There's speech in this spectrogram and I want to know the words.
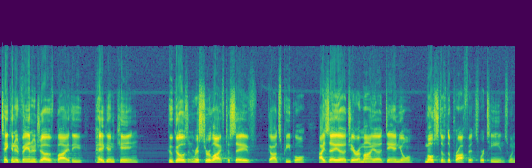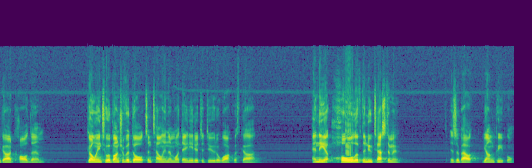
taken advantage of by the pagan king who goes and risks her life to save God's people. Isaiah, Jeremiah, Daniel, most of the prophets were teens when God called them, going to a bunch of adults and telling them what they needed to do to walk with God. And the whole of the New Testament is about young people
